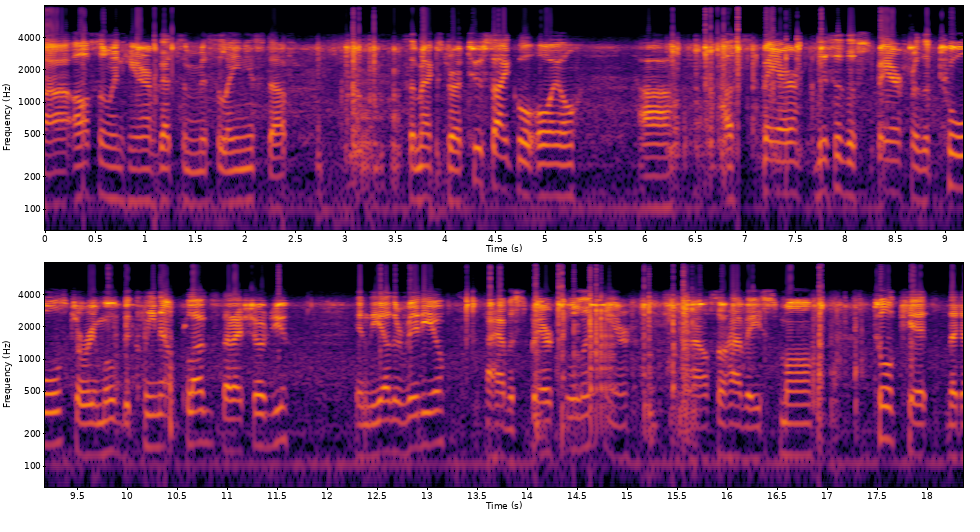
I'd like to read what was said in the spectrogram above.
Uh, also in here I've got some miscellaneous stuff. Some extra two-cycle oil. Uh, a spare. This is a spare for the tools to remove the cleanout plugs that I showed you in the other video. I have a spare tool in here. I also have a small toolkit that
